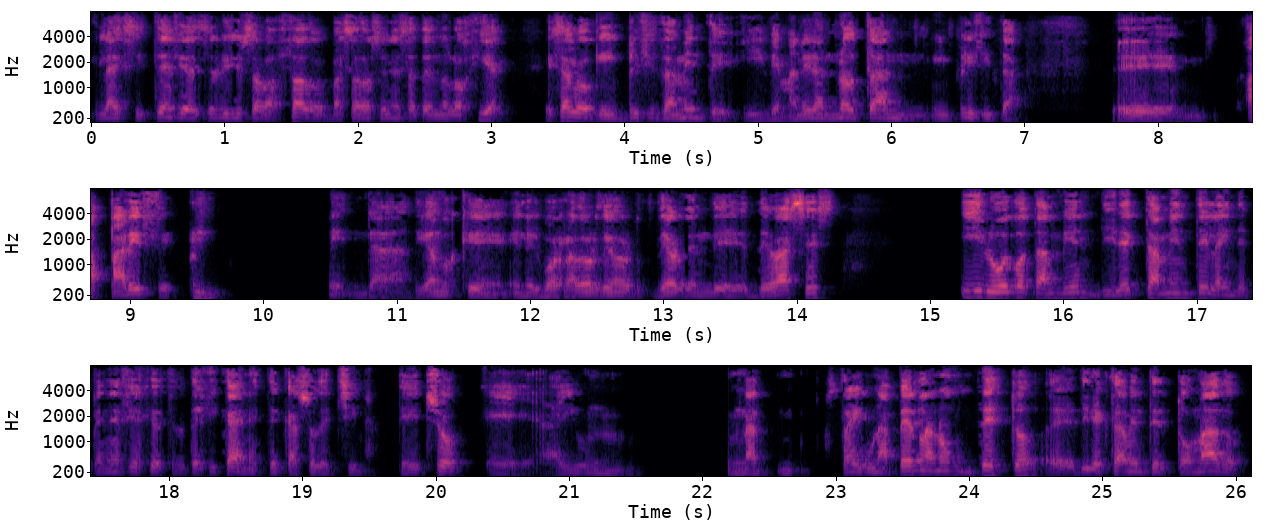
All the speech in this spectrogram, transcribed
la existencia de servicios avanzados basados en esa tecnología, es algo que implícitamente y de manera no tan implícita eh, aparece en digamos que en el borrador de, orden de bases y luego también directamente la independencia geoestratégica, en este caso de China. De hecho, eh, hay un, traigo una perla, ¿no? un texto eh, directamente tomado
